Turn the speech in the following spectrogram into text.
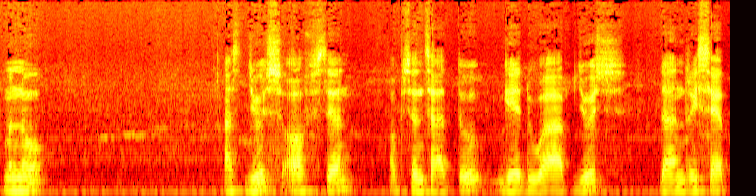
menu asjus option option 1 G2 abjus dan reset.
